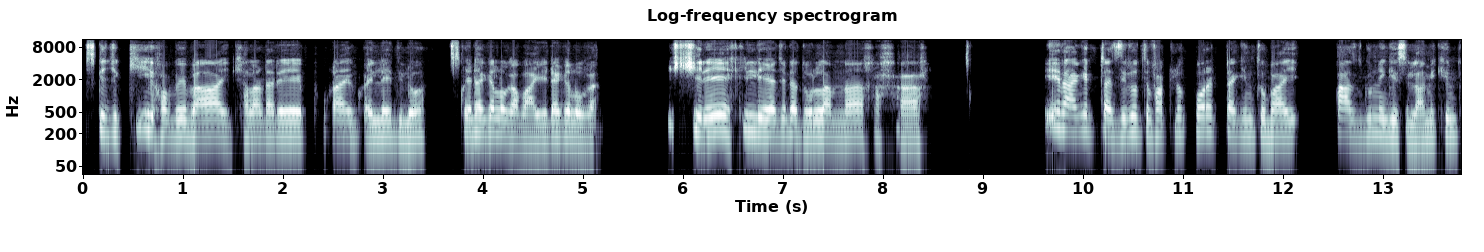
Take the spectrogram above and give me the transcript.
আজকে যে কি হবে ভাই, খেলাটা রে পুরাই গাইলে দিল। এটা গেল গা ভাই, এটা গেল গা। রে কি লেগা যেটা ধরলাম না, হা এর আগেরটা জিরোতে ফাটলো, পরেরটা কিন্তু ভাই পাঁচ গুণে গেছিল। আমি কিন্তু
